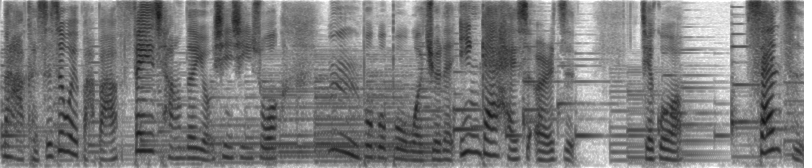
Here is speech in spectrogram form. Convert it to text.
那可是这位爸爸非常的有信心，说，嗯，不不不，我觉得应该还是儿子。结果三子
